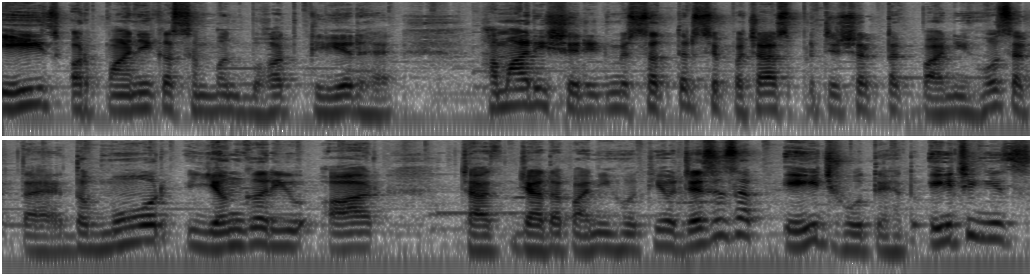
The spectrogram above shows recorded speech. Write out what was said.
एज और पानी का संबंध बहुत क्लियर है। हमारी शरीर में 70 से 50 प्रतिशत तक पानी हो सकता है। The more younger you are ज़्यादा पानी होती है। और जैसे आप एज होते हैं तो ageing is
